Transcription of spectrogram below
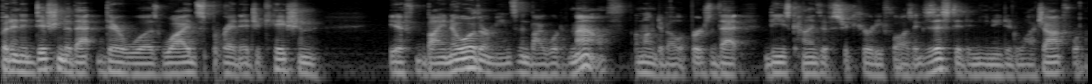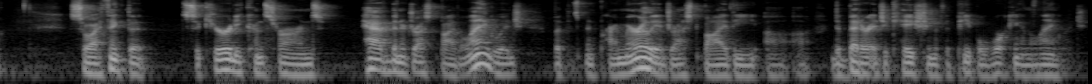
But in addition to that, there was widespread education, if by no other means than by word of mouth among developers, that these kinds of security flaws existed and you needed to watch out for them. So I think that security concerns have been addressed by the language, but it's been primarily addressed by the uh, uh, the better education of the people working in the language.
